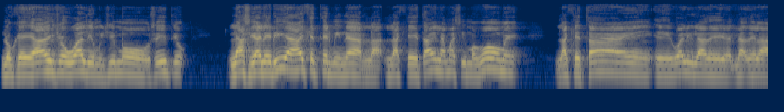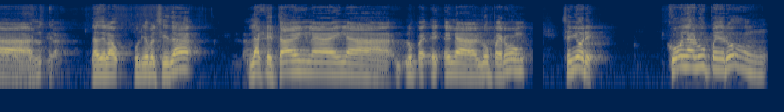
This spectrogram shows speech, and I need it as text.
lo que ha dicho Wally en muchísimos sitios, las galerías hay que terminar, la, que está en la Máximo Gómez, la que está en, eh, igual y la de la de la, universidad, la que está en la en la en la Luperón. Señores, con la Luperón,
